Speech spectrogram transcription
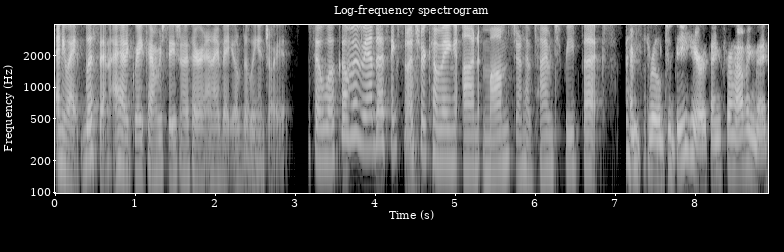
Anyway, listen, I had a great conversation with her and I bet you'll really enjoy it. So, welcome, Amanda. Thanks so much for coming on Moms Don't Have Time to Read Books. I'm thrilled to be here. Thanks for having me.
